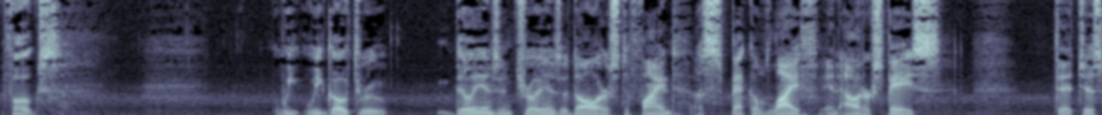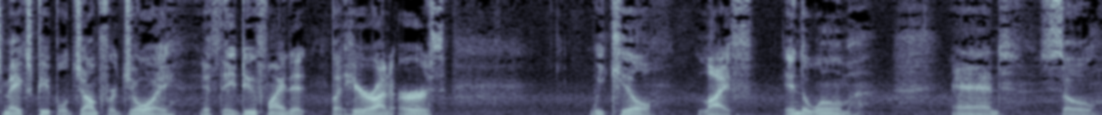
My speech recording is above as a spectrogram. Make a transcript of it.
Folks, we we go through billions and trillions of dollars to find a speck of life in outer space that just makes people jump for joy if they do find it. But here on Earth, we kill life in the womb. And so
